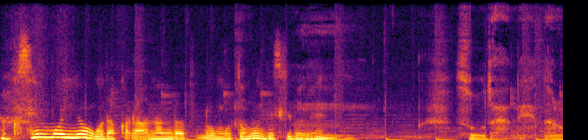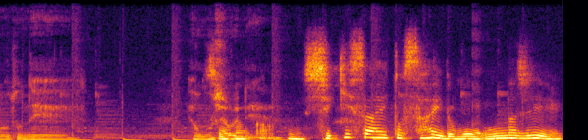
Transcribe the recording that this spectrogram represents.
なんか専門用語だからなんだと思うと思うんですけあ、どね。うん、そうだよね。なるほどね。いや面そ白ね。うないんか、うん色彩とサイドも同じ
